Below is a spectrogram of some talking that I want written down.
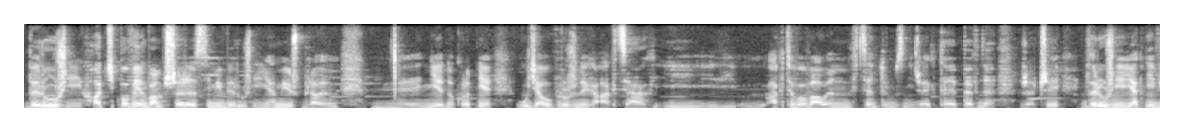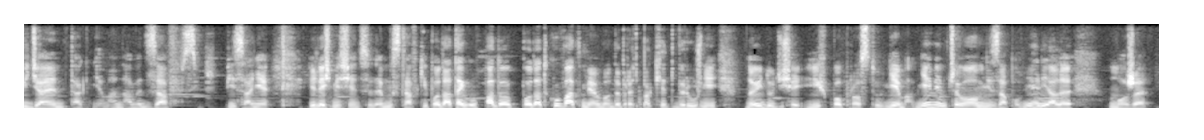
wyróżnień. Choć powiem Wam szczerze, z tymi wyróżnieniami już brałem mm, niejednokrotnie udział w różnych akcjach i aktywowałem w centrum zniżek te pewne rzeczy. Wyróżnień jak nie widziałem, tak nie ma. Nawet za wpisanie ileś miesięcy temu stawki podatek, podatku VAT miałem odebrać pakiet wyróżnień. No i do dzisiaj ich po prostu nie mam. Nie wiem, czemu o mnie zapomnieli, ale może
